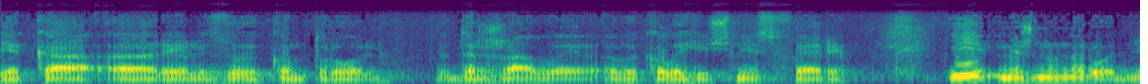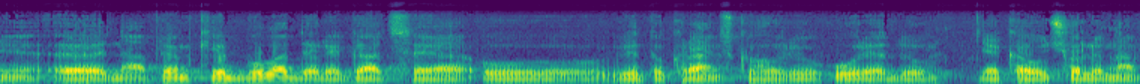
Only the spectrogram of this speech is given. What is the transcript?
яка е, реалізує контроль держави в екологічній сфері. І міжнародні е, напрямки була делегація від українського уряду, яка очолена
